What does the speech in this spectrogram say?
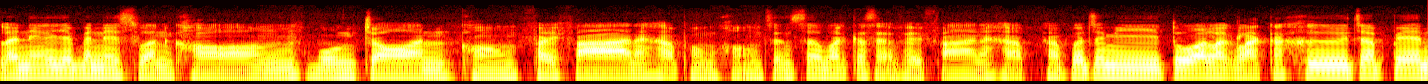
และนี่ก็จะเป็นในส่วนของวงจรของไฟฟ้านะครับผมของเซ็นเซอร์วัดกระแสไฟฟ้านะครับครับก็จะมีตัวหลักๆก็คือจะเป็น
